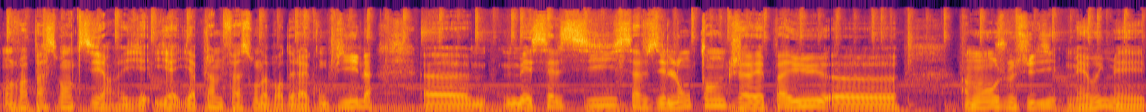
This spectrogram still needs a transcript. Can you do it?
On va pas se mentir, il y, a- plein de façons d'aborder la compile, euh, mais celle-ci, ça faisait longtemps que j'avais pas eu un moment où je me suis dit, mais oui, mais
